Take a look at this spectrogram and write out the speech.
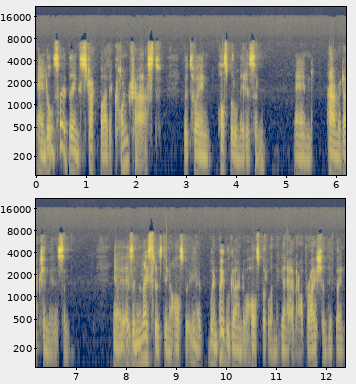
and also being struck by the contrast between hospital medicine and harm reduction medicine. you know, as an anaesthetist in a hospital, you know, when people go into a hospital and they're going to have an operation, they've been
